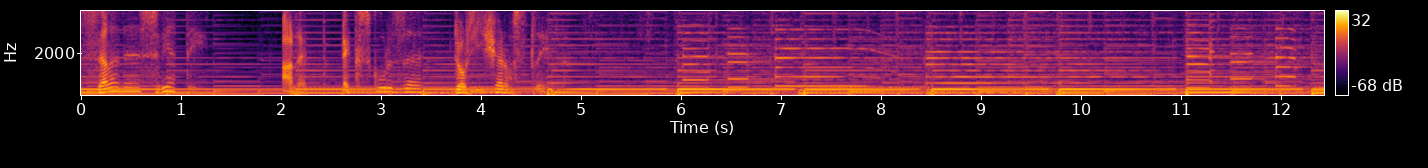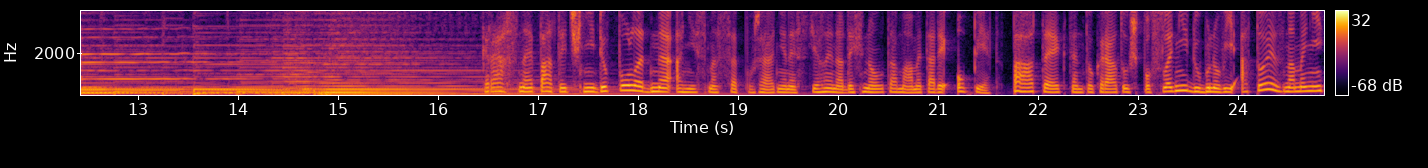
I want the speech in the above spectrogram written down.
Zelené světy aneb exkurze do říše rostlin. Krásné páteční dopoledne, ani jsme se pořádně nestihli nadechnout a máme tady opět pátek, tentokrát už poslední dubnový a to je znamení,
